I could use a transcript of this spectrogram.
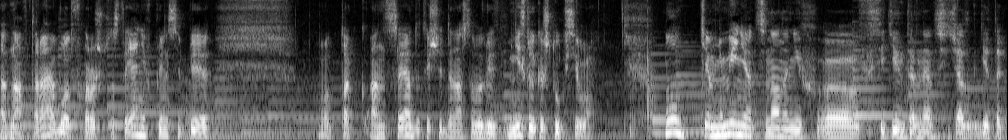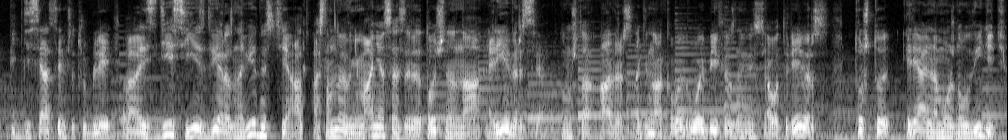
Одна, вторая. Вот в хорошем состоянии, в принципе. Вот так Ансе 2012 выглядит. Несколько штук всего. Ну, тем не менее, цена на них э, в сети интернет сейчас где-то 50-70 рублей. Э, здесь есть две разновидности. А основное внимание сосредоточено на реверсе, потому что аверс одинаковый у обеих разновидностей, а вот реверс, то, что реально можно увидеть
